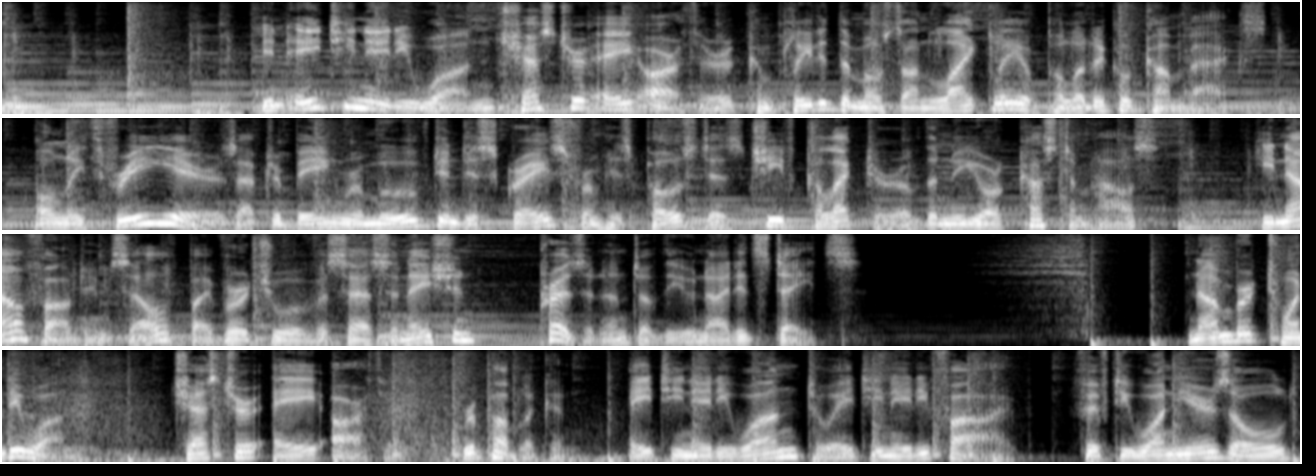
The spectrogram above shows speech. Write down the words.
In 1881, Chester A. Arthur completed the most unlikely of political comebacks. Only three years after being removed in disgrace from his post as chief collector of the New York Custom House, he now found himself, by virtue of assassination, President of the United States. Number 21, Chester A. Arthur, Republican, 1881 to 1885, 51 years old,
